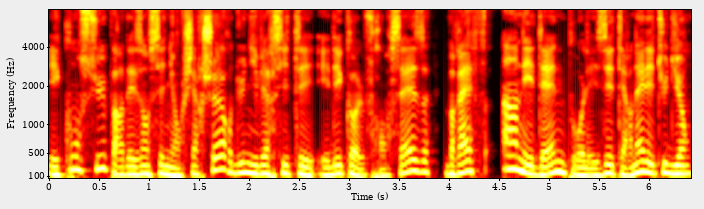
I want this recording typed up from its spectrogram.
et conçues par des enseignants-chercheurs d'universités et d'écoles françaises, bref, un Éden pour les éternels étudiants.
